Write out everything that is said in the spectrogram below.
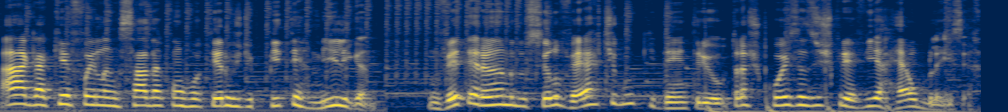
A HQ foi lançada com roteiros de Peter Milligan, um veterano do selo Vértigo que, dentre outras coisas, escrevia Hellblazer.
